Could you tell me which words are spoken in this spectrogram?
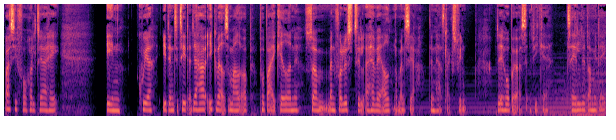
også i forhold til at have en queer identitet, at jeg har ikke været så meget op på barrikaderne, som man får lyst til at have været, når man ser den her slags film. Og det håber jeg også, at vi kan tale lidt om i dag.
